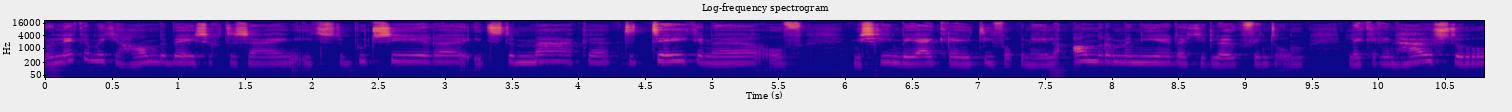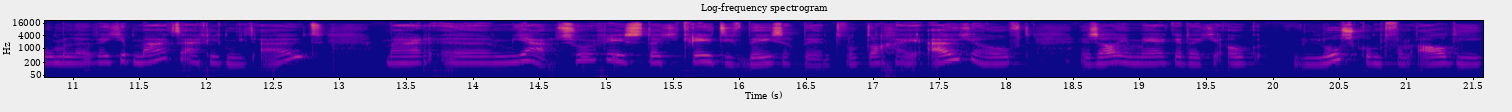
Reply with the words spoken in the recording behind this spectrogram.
Door lekker met je handen bezig te zijn, iets te boetseren, iets te maken, te tekenen of Misschien ben jij creatief op een hele andere manier. Dat je het leuk vindt om lekker in huis te rommelen. Weet je, het maakt eigenlijk niet uit. Maar um, ja, zorg eens dat je creatief bezig bent. Want dan ga je uit je hoofd en zal je merken dat je ook loskomt van al die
